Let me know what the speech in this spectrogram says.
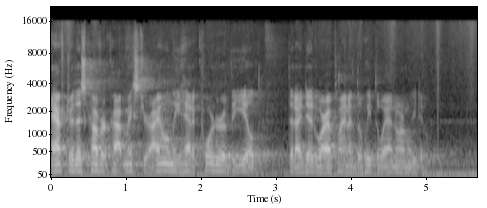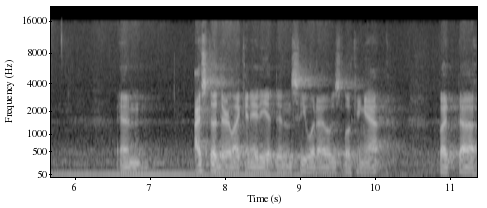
after this cover crop mixture, I only had a quarter of the yield that I did where I planted the wheat the way I normally do. And I stood there like an idiot, didn't see what I was looking at. But uh,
